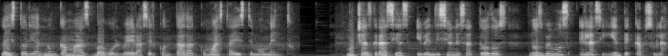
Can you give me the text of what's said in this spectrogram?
La historia nunca más va a volver a ser contada como hasta este momento. Muchas gracias y bendiciones a todos. Nos vemos en la siguiente cápsula.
